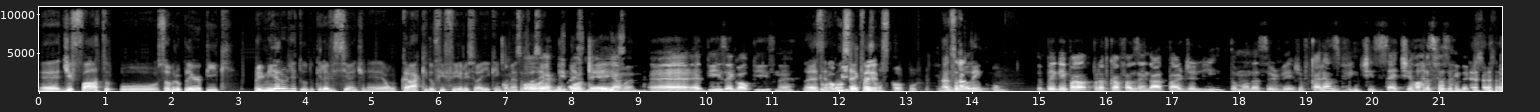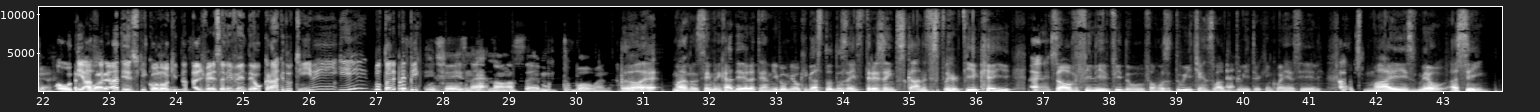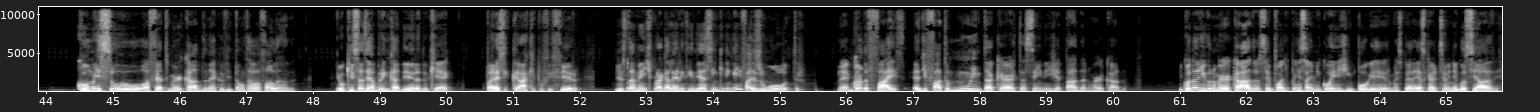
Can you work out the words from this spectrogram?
É, de fato, o, sobre o player pick. Primeiro de tudo, que ele é viciante, né? É um craque do fifeiro isso aí. Quem começa a Pô, fazer é um 10... mano. É, é bis, é igual bis, né? É, você não consegue fazer é. um só, pô. Não, não tem como. Eu peguei pra, pra ficar fazendo à tarde ali, tomando a cerveja, ficaria às 27 horas fazendo aquilo, cara. Pô, o Thiago Arantes, que colou aqui tantas vezes, ele vendeu o craque do time e botou ele pra pique. E fez, né? Nossa, é muito bom, mano. Não, é... Mano, sem brincadeira, tem amigo meu que gastou 200, 300k nesses player pick aí. É. Salve Felipe, do famoso Twitchens lá do é. Twitter, quem conhece ele. Mas, meu, assim, como isso afeta o mercado, né? Que o Vitão tava falando. Eu quis fazer a brincadeira do que é parece craque pro fifeiro, justamente pra galera entender assim, que ninguém faz um ou outro. Né? Quando faz, é de fato muita carta sendo injetada no mercado. E quando eu digo no mercado, você pode pensar em me corrigir. Pô, guerreiro, mas espera aí, as cartas são inegociáveis.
